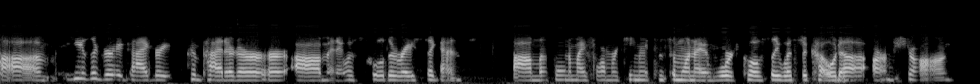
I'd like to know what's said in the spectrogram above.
Um, he's a great guy, great competitor, um, and it was cool to race against um, like one of my former teammates and someone I've worked closely with, Dakota Armstrong.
